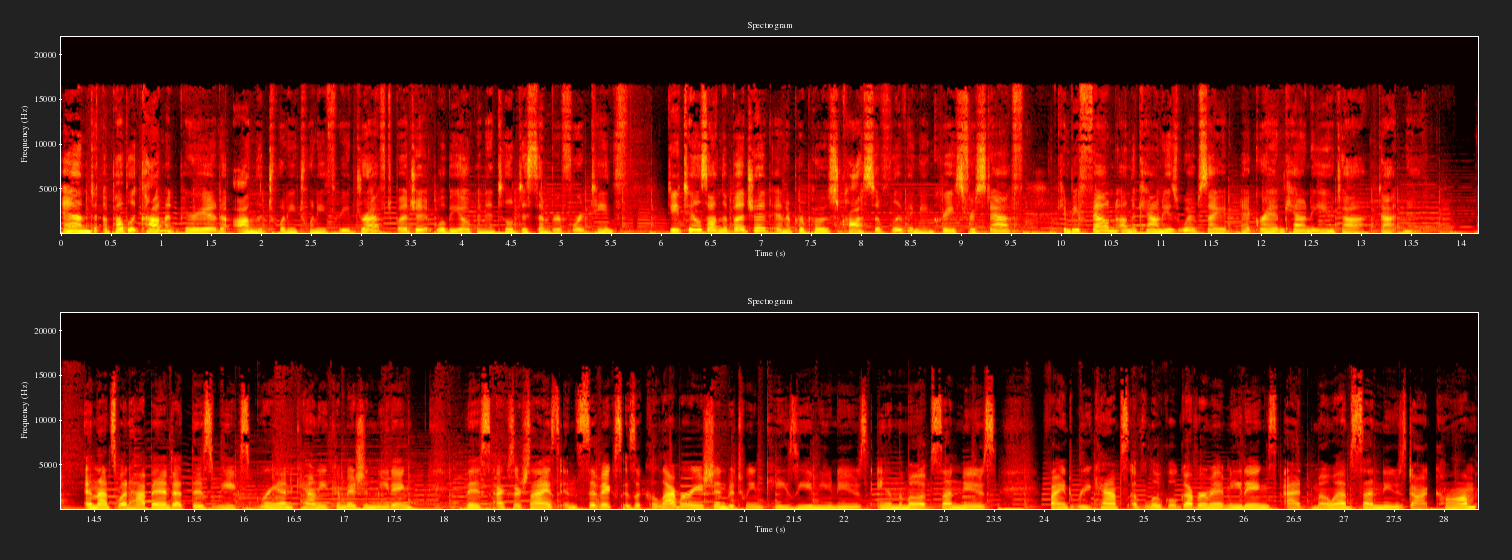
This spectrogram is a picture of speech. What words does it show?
And a public comment period on the 2023 draft budget will be open until December 14th. Details on the budget and a proposed cost of living increase for staff can be found on the county's website at grandcountyutah.net. And that's what happened at this week's Grand County Commission meeting. This exercise in civics is a collaboration between KZMU News and the Moab Sun News. Find recaps of local government meetings at moabsunnews.com.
